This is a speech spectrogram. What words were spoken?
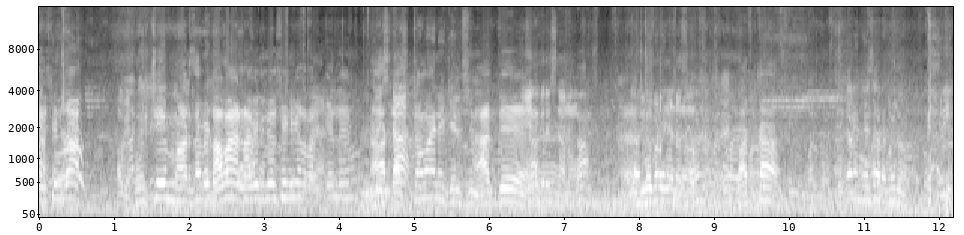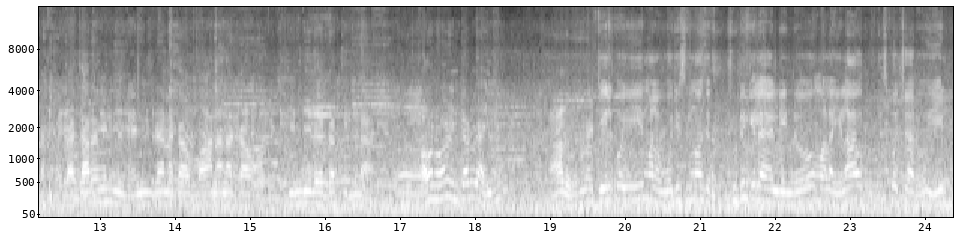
గెలిచిందా? కూర్చి మాడతా బాబాయ్ నవీన్ గెలిచిండు కదా మరి ఇంకేంది? నా కష్టమైన గెలిచింది అది. ఏం కృష్ణాను? పక్క. ప్రచారం చేశారా మీరు? ప్రచారం ఏంది? ఎండనక వాననక తిండి లేక తిరిగిన. అవును ఇంటర్వ్యూ అయింది. జైలుకి పోయి మళ్ళీ ఓజీ సినిమా షూటింగ్కి వెళ్ళిండు. మళ్ళీ ఇలా తీసుకొచ్చారు. ఏంటి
